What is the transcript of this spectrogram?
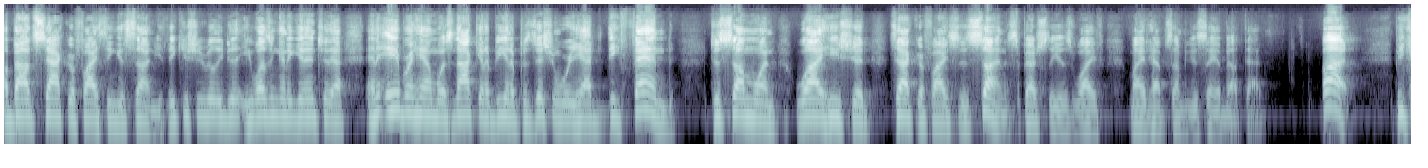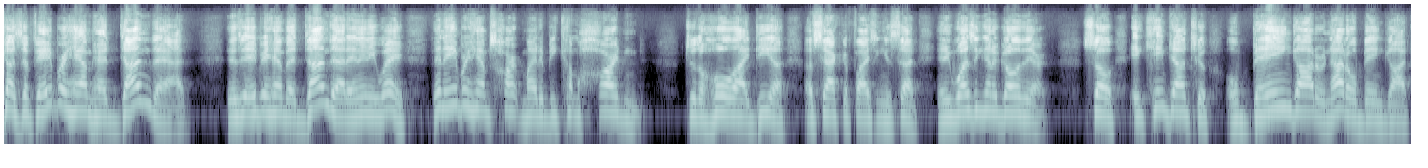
about sacrificing his son. You think you should really do that? He wasn't going to get into that. And Abraham was not going to be in a position where he had to defend to someone why he should sacrifice his son, especially his wife might have something to say about that. But because if Abraham had done that, if Abraham had done that in any way, then Abraham's heart might have become hardened to the whole idea of sacrificing his son. And he wasn't going to go there. So it came down to obeying God or not obeying God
